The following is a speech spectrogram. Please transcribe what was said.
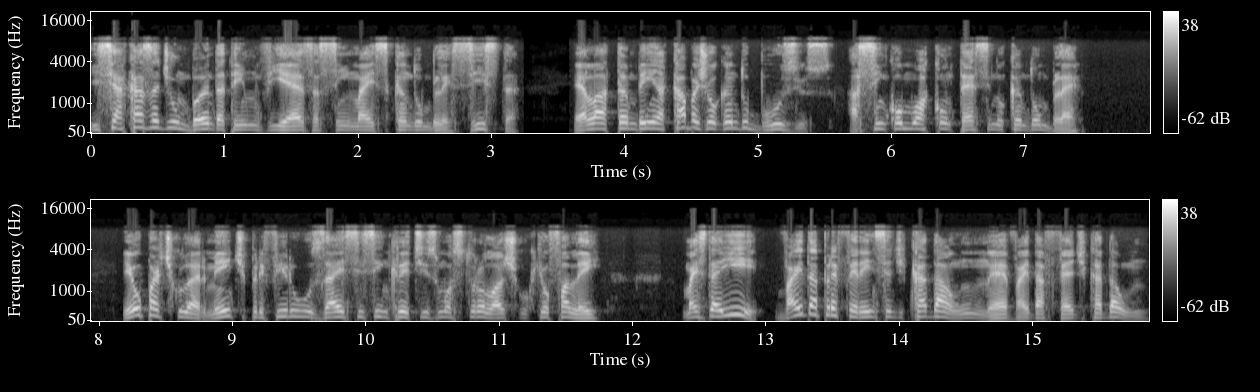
E se a casa de Umbanda tem um viés assim mais candomblecista, ela também acaba jogando búzios, assim como acontece no candomblé. Eu, particularmente, prefiro usar esse sincretismo astrológico que eu falei. Mas daí vai da preferência de cada um, né? Vai da fé de cada um.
